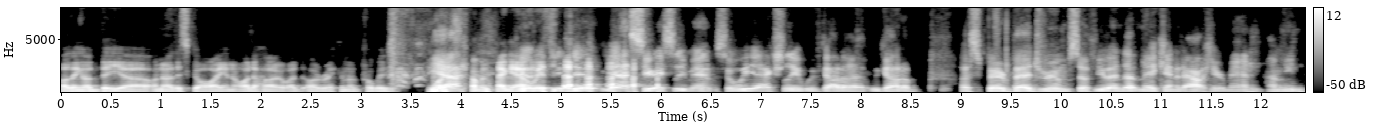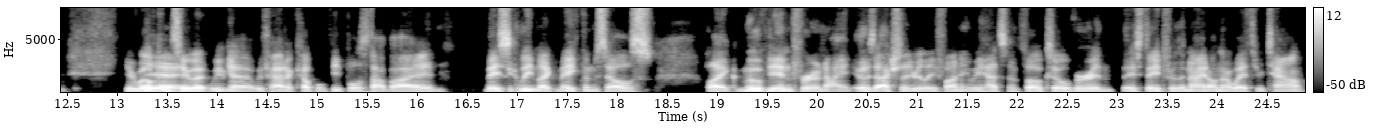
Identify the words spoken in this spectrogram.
I think I'd be. Uh, I know this guy in Idaho. I'd, I reckon I'd probably Yeah. come and hang out Dude, with if you do, yeah, seriously, man. So we actually we've got a we got a, a spare bedroom. So if you end up making it out here, man, I mean, you're welcome Yeah. to it. We've got we've had a couple people stop by and basically like make themselves like moved in for a night. It was actually really funny. We had some folks over and they stayed for the night on their way through town.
